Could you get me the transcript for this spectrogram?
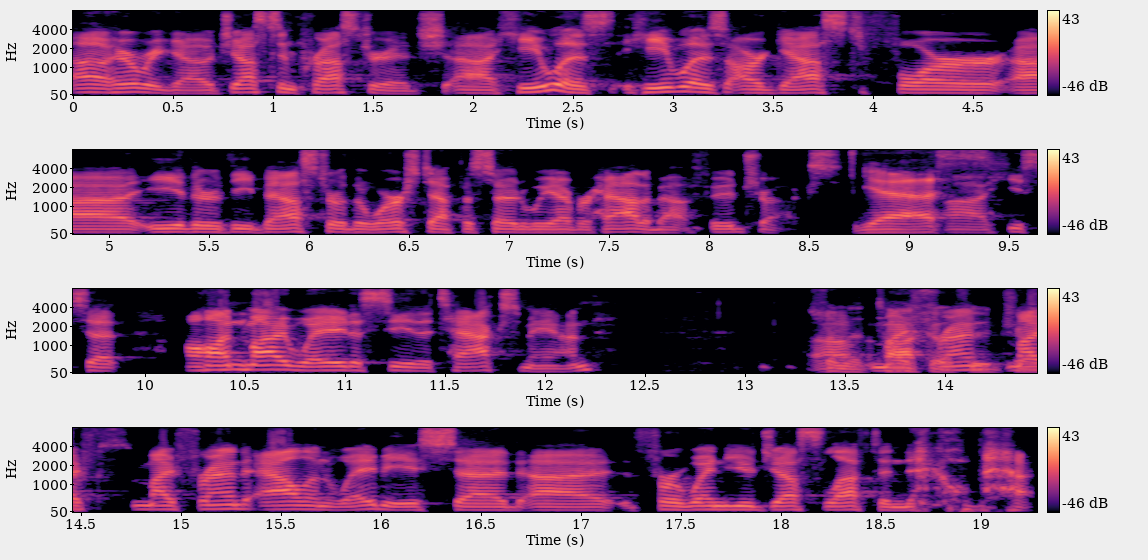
oh, here we go. Justin Prestridge. Uh, he was he was our guest for uh, either the best or the worst episode we ever had about food trucks. Yes. Uh, he said, "On my way to see the tax man." Uh, my friend, my my friend Alan Waby said, uh, "For when you just left a Nickelback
